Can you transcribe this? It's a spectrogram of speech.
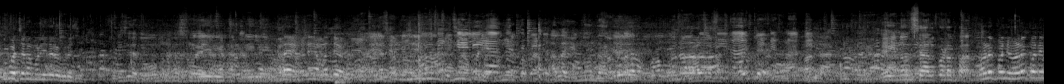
ತುಂಬ ಚೆನ್ನಾಗಿ ಮಾಡಿದ್ದಾರೆ ಗುರುಜಿ. ಅಣ್ಣ, ಅಣ್ಣ, ಬಂದೆ ಇನ್ನೊಂದು ಸಾಲ್ ಕೊಡಪ್ಪ ಒಳಗೆ ಬನ್ನಿ ಒಳಗೆ ಬನ್ನಿ.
